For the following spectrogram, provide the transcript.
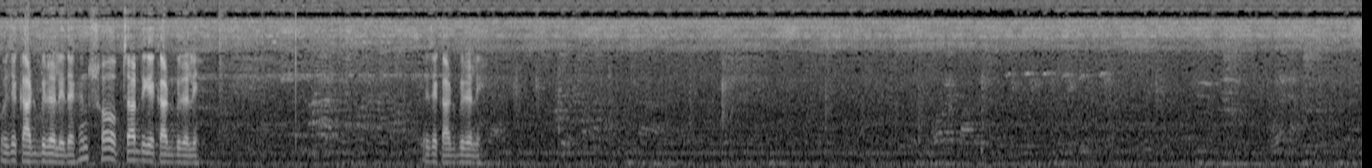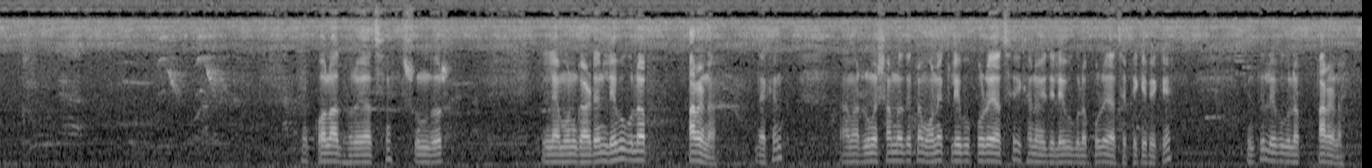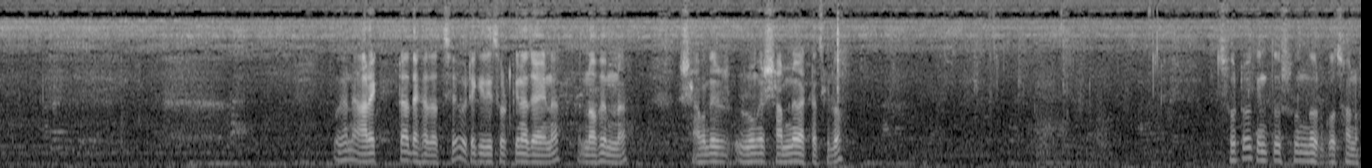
ওই যে কাঠবিড়ালি দেখেন, সব চারদিকে কাঠবিড়ালি এই যে কাঠবিড়ালি কলা ধরে আছে, সুন্দর। লেমন গার্ডেন, লেবুগুলা পারে না, দেখেন। আমার রুমের সামনে দেখলাম অনেক লেবু পড়ে আছে, এখানে ওই যে লেবুগুলো পড়ে আছে পেকে পেকে। কিন্তু লেবুগুলো পারে না। ওখানে আরেকটা দেখা যাচ্ছে, ওইটা কি রিসোর্ট কিনা যায় না নভেম না। আমাদের রুমের সামনেও একটা ছিল। ছোট কিন্তু সুন্দর গোছানো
